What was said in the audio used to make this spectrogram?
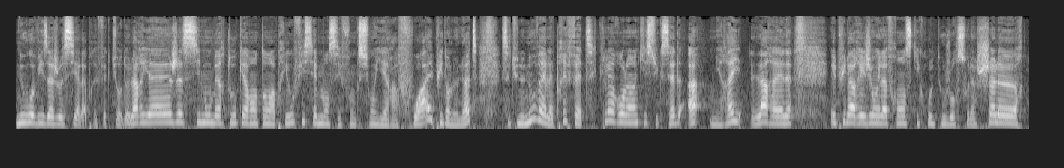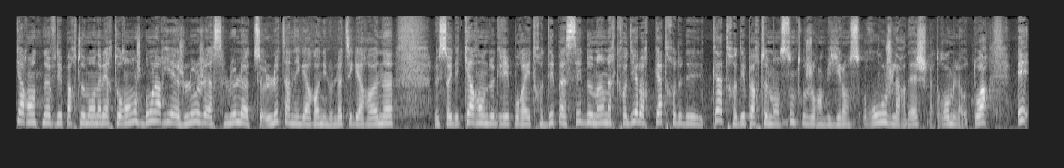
Nouveau visage aussi à la préfecture de l'Ariège. Simon Berthoud, 40 ans, a pris officiellement ses fonctions hier à Foix. Et puis dans le Lot, c'est une nouvelle préfète, Claire Rollin, qui succède à Mireille Larède. Et puis la région et la France qui croulent toujours sous la chaleur. 49 départements en alerte orange, dont l'Ariège, le Gers, le Lot, le Tarn-et-Garonne et le Lot-et-Garonne. Le seuil des 40 degrés pourra être dépassé demain, mercredi. Alors 4, de, 4 départements sont toujours en vigilance rouge, l'Ardèche, la Drôme, la Haute-Loire et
